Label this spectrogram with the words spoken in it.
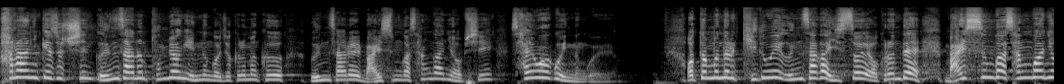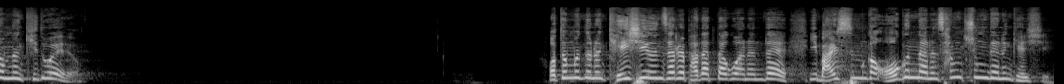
하나님께서 주신 은사는 분명히 있는 거죠. 그러면 그 은사를 말씀과 상관이 없이 사용하고 있는 거예요. 어떤 분들은 기도의 은사가 있어요. 그런데 말씀과 상관이 없는 기도예요. 어떤 분들은 계시 은사를 받았다고 하는데 이 말씀과 어긋나는 상충되는 계시.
